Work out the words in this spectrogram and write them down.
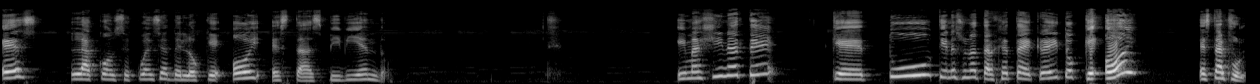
es la consecuencia de lo que hoy estás viviendo. Imagínate que tú tienes una tarjeta de crédito que hoy está al full.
